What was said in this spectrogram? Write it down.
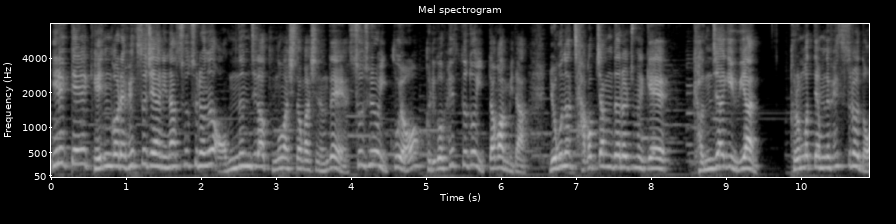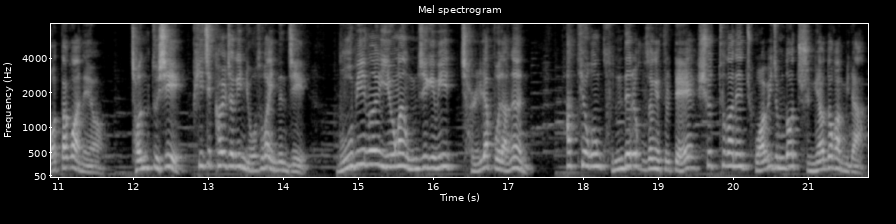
1대1 개인 거래 횟수 제한이나 수수료는 없는지가 궁금하시다고 하시는데 수수료 있고요. 그리고 횟수도 있다고 합니다. 요거는 작업장들을 좀 이렇게 견제하기 위한 그런 것 때문에 횟수를 넣었다고 하네요. 전투 시 피지컬적인 요소가 있는지 무빙을 이용한 움직임이 전략보다는 파티 혹은 군대를 구성했을 때 슈트 간의 조합이 좀 더 중요하다고 합니다.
